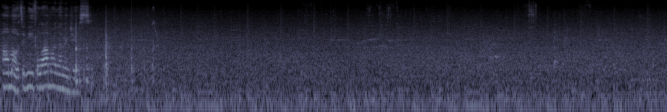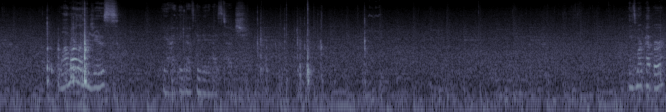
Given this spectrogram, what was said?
Almost. It needs a lot more lemon juice. A lot more. Yeah, I think that's to be the nice touch. Needs more pepper.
